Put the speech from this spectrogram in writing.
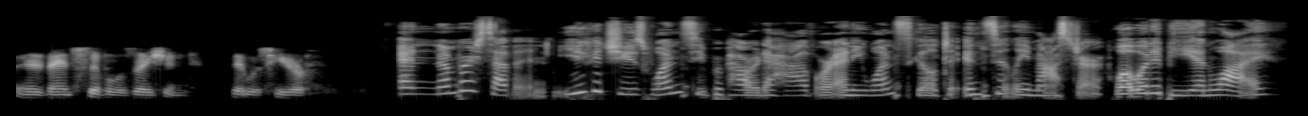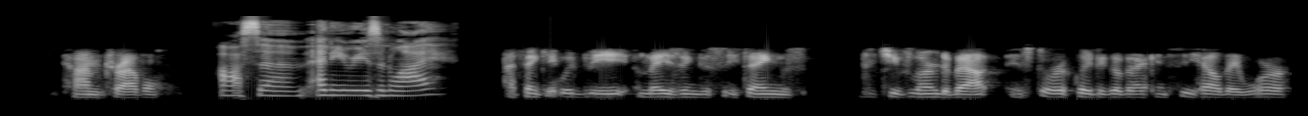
an advanced civilization that was here. And number seven, you could choose one superpower to have or any one skill to instantly master. What would it be and why? Time travel. Awesome. Any reason why? I think it would be amazing to see things that you've learned about historically to go back and see how they were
